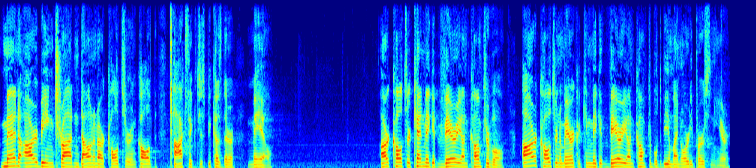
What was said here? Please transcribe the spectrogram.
Men are being trodden down in our culture and called toxic just because they're male. Our culture can make it very uncomfortable. Our culture in America can make it very uncomfortable to be a minority person here.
